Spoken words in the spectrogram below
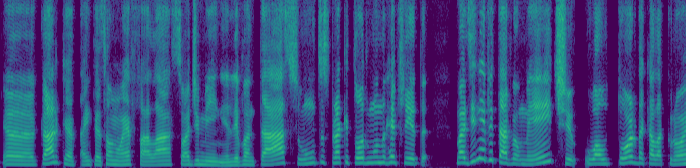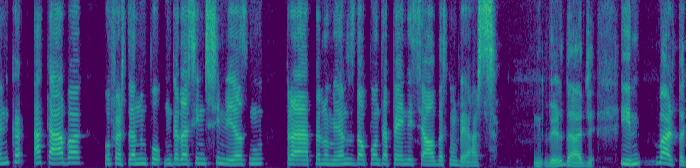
Uh, claro que a, a intenção não é falar só de mim, é levantar assuntos para que todo mundo reflita. Mas, inevitavelmente, o autor daquela crônica acaba ofertando um, um pedacinho de si mesmo para, pelo menos, dar o pontapé inicial das conversas. Verdade. E, Marta,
